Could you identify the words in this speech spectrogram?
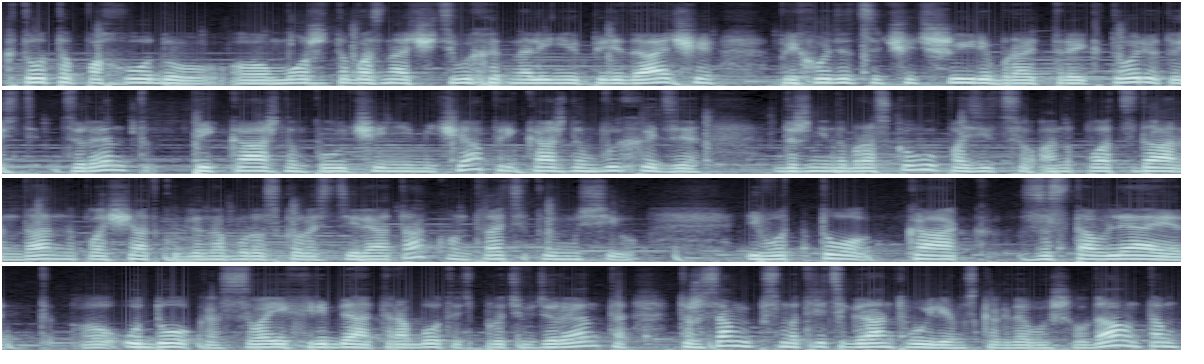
Кто-то по ходу э, может обозначить выход на линию передачи, приходится чуть шире брать траекторию. То есть Дюрент при каждом получении мяча, при каждом выходе, даже не на бросковую позицию, а на плацдарм, да, на площадку для набора скорости или атаку, он тратит ему силу. И вот то, как заставляет э, Удока своих ребят работать против Дюрента, то же самое посмотрите Грант Уильямс, когда вышел, да, он там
